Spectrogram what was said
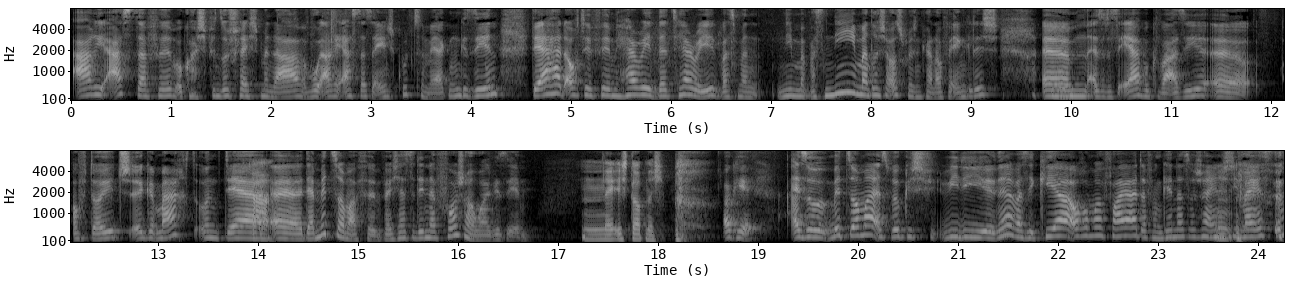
Ari Aster Film, oh Gott, ich bin so schlecht mit Namen, wo Ari Aster ist eigentlich gut zu merken, gesehen. Der hat auch den Film Harry the Terry, was man niemand, was niemand richtig aussprechen kann auf Englisch, ähm, also das Erbe quasi, äh, auf Deutsch äh, gemacht und der, Ah. äh, der Midsommerfilm, vielleicht hast du den in der Vorschau mal gesehen. Nee, ich glaube nicht. Okay, also Midsommer ist wirklich wie die, ne, was Ikea auch immer feiert, davon kennen das wahrscheinlich die meisten,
